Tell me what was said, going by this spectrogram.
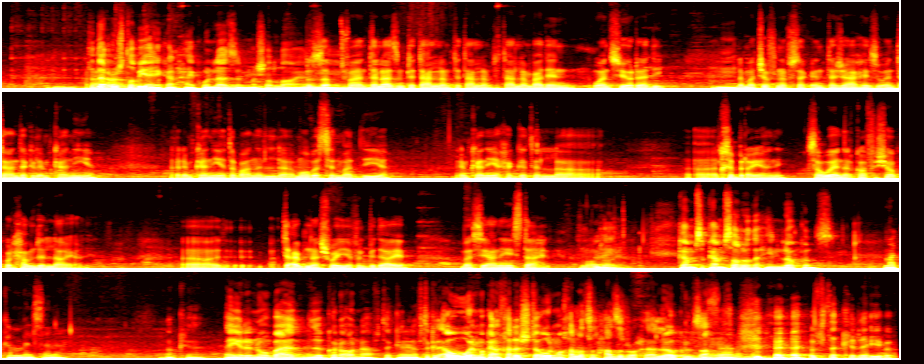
تدرج طبيعي كان حيكون لازم ما شاء الله يعني. بالضبط. فأنت لازم تتعلم تتعلم تتعلم. بعدين once you're ready مم. لما تشوف نفسك أنت جاهز وأنت عندك الإمكانية الإمكانية طبعا ال- مو بس المادية الإمكانية حقت ال- الخبرة يعني. سوينا ال coffee shop والحمد لله يعني. آه، تعبنا شوية في البداية بس يعني يستاهل الموضوع. كم كم صاروا دحين Locals؟ ما كمل سنة. okay. أي لأنه بعد كورونا أفتكر. مم. أفتكر أول ما كان خرجت أول ما خلص الحظر رحت على ال Local صح؟ أفتكر أيوه.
